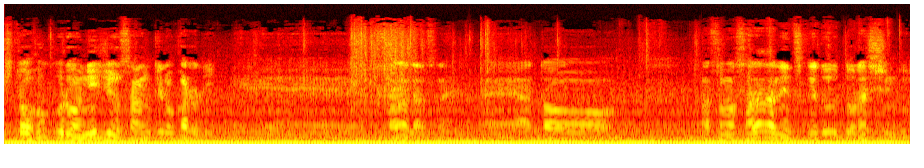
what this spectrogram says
1袋23キロカロリー、えーサラダですね、えーあとまあそのサラダにつけるドレッシングね。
